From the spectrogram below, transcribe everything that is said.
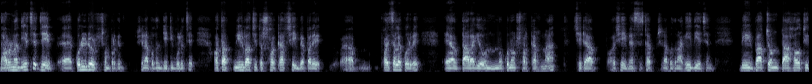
ধারণা দিয়েছে যে করিডোর সম্পর্কে সেনাপ্রধান যেটি বলেছে, অর্থাৎ নির্বাচিত সরকার সেই ব্যাপারে ফয়সালা করবে। তার আগে অন্য কোনো সরকার না, সেটা সেই মেসেজটা সেনাপ্রধান আগেই দিয়েছেন। নির্বাচনটা হওয়া উচিত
